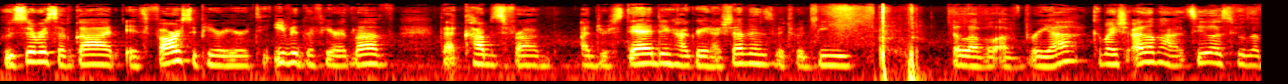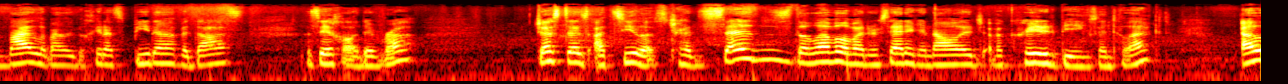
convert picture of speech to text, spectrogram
Whose service of God is far superior to even the fear and love that comes from understanding how great Hashem is, which would be the level of Bria. Just as Atzilus transcends the level of understanding and knowledge of a created being's intellect, The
